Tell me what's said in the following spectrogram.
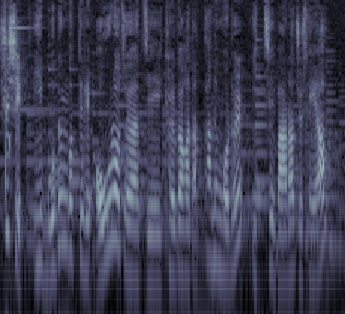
휴식 이 모든 것들이 어우러져야지 결과가 나타나는 거를 잊지 말아주세요.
